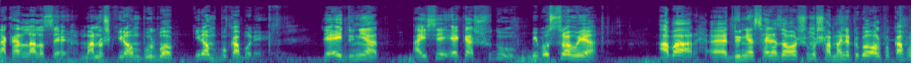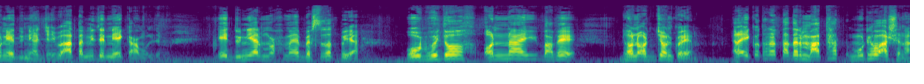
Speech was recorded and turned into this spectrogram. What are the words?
টাকার লালসে মানুষ কিরম বুর্বক, কিরম বোকা বনে। যে এই দুনিয়াত আইসে একা শুধু বিবস্ত্র হইয়া, আবার দুনিয়া সাইরা যাওয়ার সময় সামান্যটুকু অল্প কাপড় নিয়ে দুনিয়ার যাইব, আর তার নিজের নেই কামল যাবে এই দুনিয়ার মহমায় ব্যস্ততাত পইয়া অবৈধ অন্যায়ভাবে ধন অর্জন করে, এরা এই কথাটা তাদের মাথাত মুঠেও আসে না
